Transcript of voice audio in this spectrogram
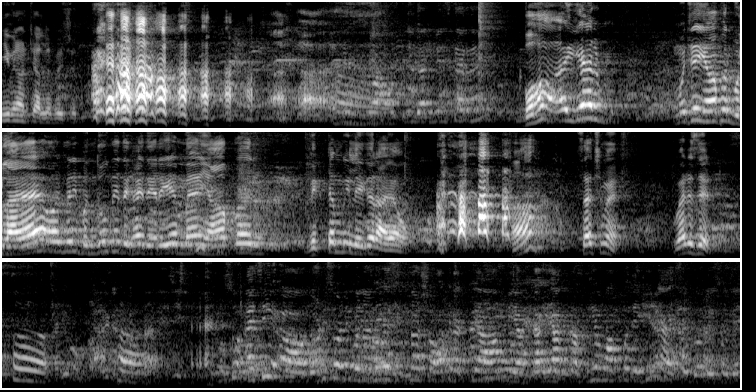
even on television बहुत यार मुझे यहाँ पर बुलाया है और मेरी बंदूक नहीं दिखाई दे रही है मैं यहाँ पर विक्टम भी लेकर आया हूँ। हाँ? सच में? वेर इज़ इट सो ऐसी बॉडी सॉडी बनाने का कितना शौक रखते हैं आप या या कभी हम आपको देखेंगे ऐसे बॉडी सॉडी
